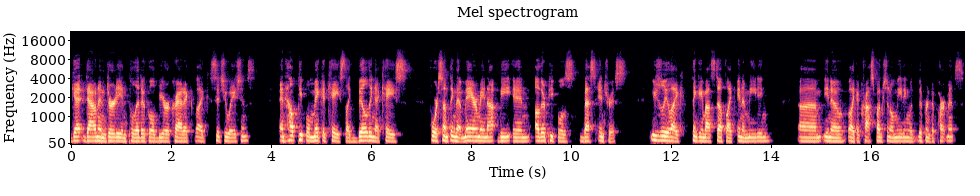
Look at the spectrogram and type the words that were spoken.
get down and dirty in political bureaucratic like situations and help people make a case like building a case for something that may or may not be in other people's best interests. Usually, like thinking about stuff like in a meeting, um, you know, like a cross functional meeting with different departments,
